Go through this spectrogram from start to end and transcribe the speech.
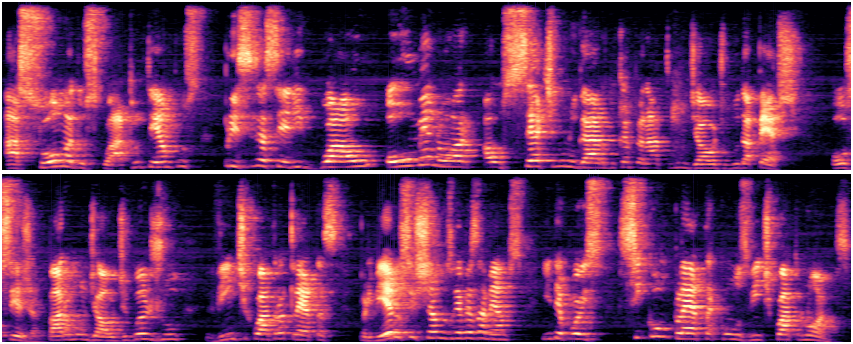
a soma dos quatro tempos, precisa ser igual ou menor ao sétimo lugar do Campeonato Mundial de Budapeste. Ou seja, para o Mundial de Guangzhou, 24 atletas, primeiro se chama os revezamentos e depois se completa com os 24 nomes.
